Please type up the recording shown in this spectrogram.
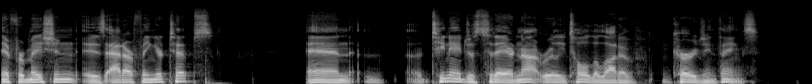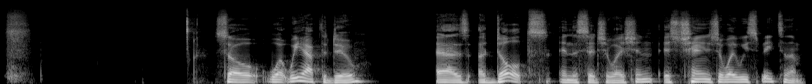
Information is at our fingertips, and uh, teenagers today are not really told a lot of encouraging things. So, what we have to do as adults in the situation is change the way we speak to them.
